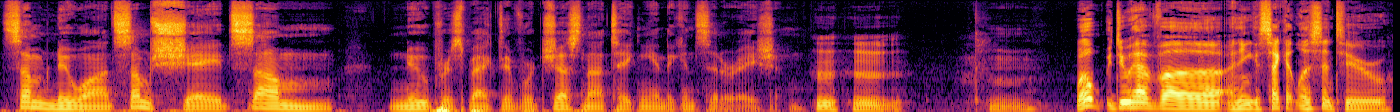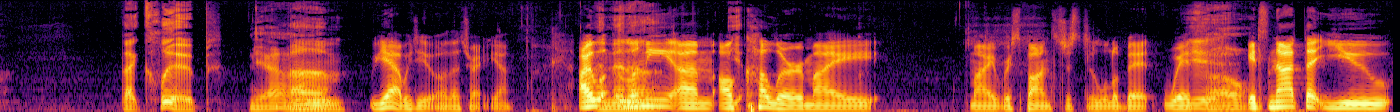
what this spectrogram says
some nuance, some shade, some new perspective we're just not taking into consideration. Hmm. Well, we do have uh I think a second listen to that clip. Yeah. Um Yeah, we do. Oh, that's right. Yeah. I w- And then, let uh, me. Um, I'll yeah. color my my response just a little bit with. Yeah. Oh. It's not that you.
